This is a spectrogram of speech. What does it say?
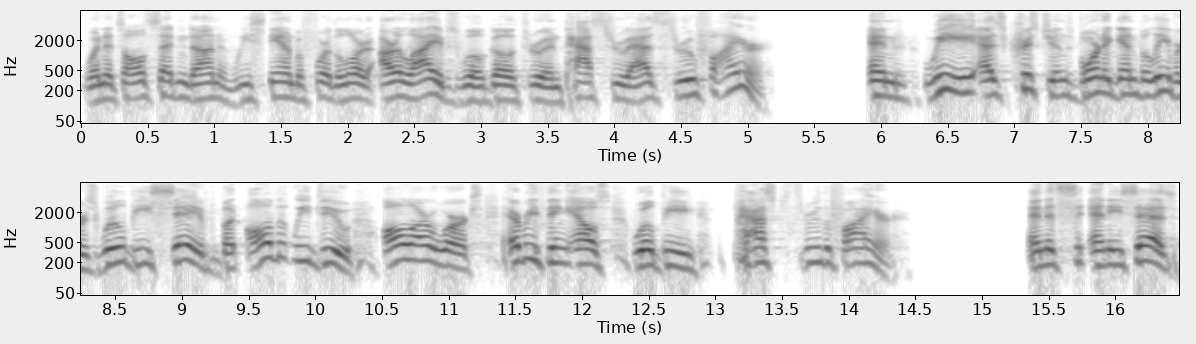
When it's all said and done and we stand before the Lord, our lives will go through and pass through as through fire. And we, as Christians, born again believers, will be saved. But all that we do, all our works, everything else will be passed through the fire. And, and he says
